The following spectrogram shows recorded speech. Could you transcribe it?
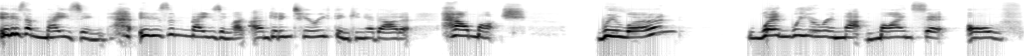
it is amazing. It is amazing. Like I'm getting teary thinking about it, how much we learn when we are in that mindset of,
